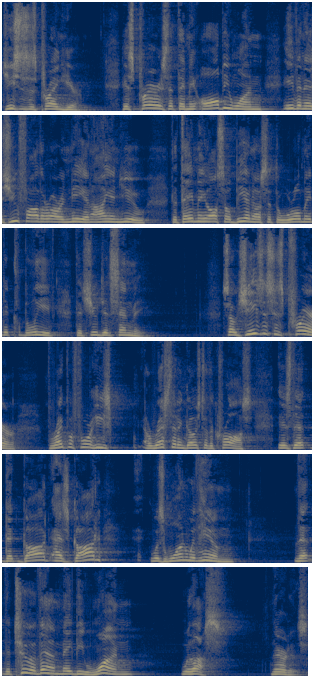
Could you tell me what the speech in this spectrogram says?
Jesus is praying here. His prayer is that they may all be one, even as you, Father, are in me and I in you, that they may also be in us, that the world may believe that you did send me. So Jesus' prayer, right before he's arrested and goes to the cross, is that, that God, as God was one with him, that the two of them may be one with us. There it is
